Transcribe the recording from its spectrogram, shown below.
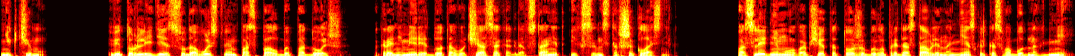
ни к чему. Витурлиди с удовольствием поспал бы подольше, по крайней мере до того часа, когда встанет их сын-старшеклассник. Последнему вообще-то тоже было предоставлено несколько свободных дней,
